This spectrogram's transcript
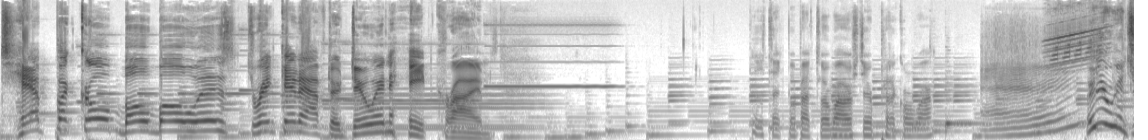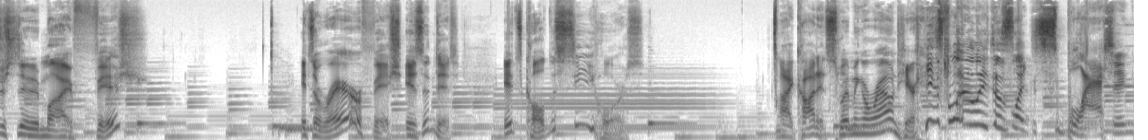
Typical Bobo is drinking after doing hate crimes. Please take me back to the most pinnacle rock. Are you interested in my fish? It's a rare fish, isn't it? It's called the seahorse. I caught it swimming around here. He's literally just like splashing.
